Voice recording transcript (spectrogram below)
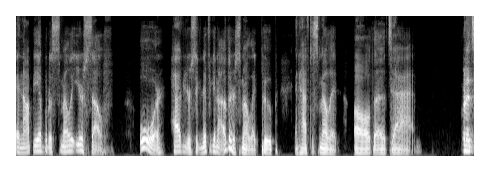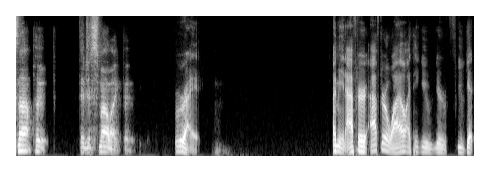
and not be able to smell it yourself, or have your significant other smell like poop and have to smell it all the time? But it's not poop. They just smell like poop. Right. I mean, after after a while, I think you you're you get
